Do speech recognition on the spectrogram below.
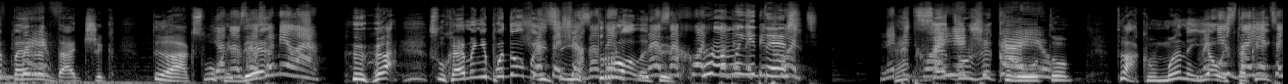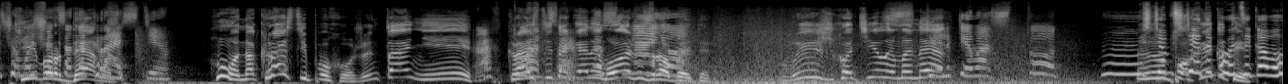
хтось передатчик. Так, Я слухай, не де? зрозуміла. Ха-ха. Слухай, мені подобається їх тролити. Не заходь, Ага, туди, не теж. підходь. Не Е, підходь. Це я дуже чекаю. круто. Так, в мене є Мені ось такий здається, чомусь, що це на кібордемон. красті. О, на красті похоже. Та ні. А хто Красті це? таке не Не може знаю. зробити. Ви ж хотіли мене. Тільки вас Щоб ще такого цікавого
